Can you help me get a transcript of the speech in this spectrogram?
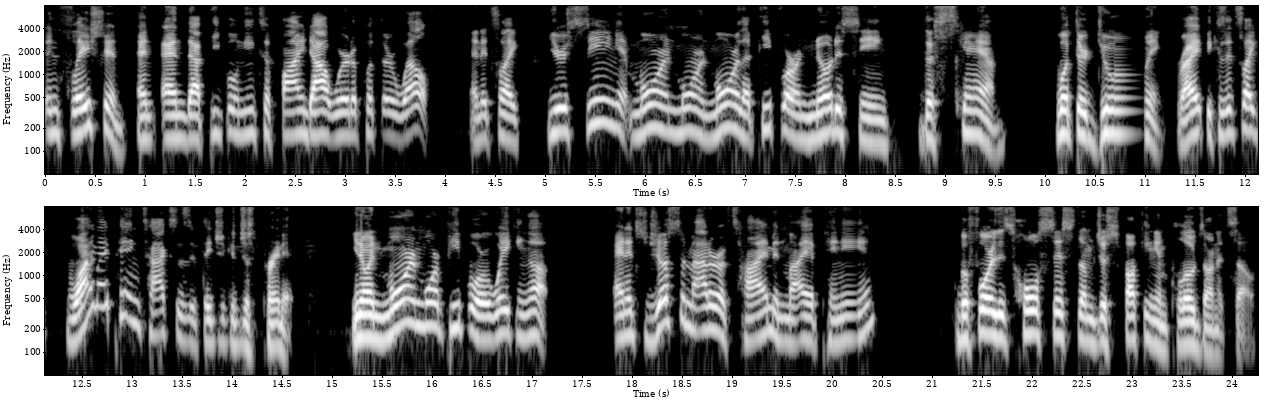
inflation and and that people need to find out where to put their wealth. And it's like you're seeing it more and more and more that people are noticing the scam, what they're doing, right? Because it's like, why am I paying taxes if they just could just print it? You know, and more and more people are waking up. And it's just a matter of time, in my opinion, before this whole system just fucking implodes on itself.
